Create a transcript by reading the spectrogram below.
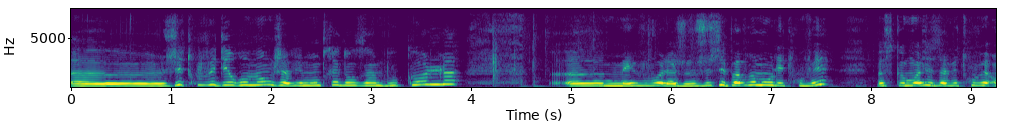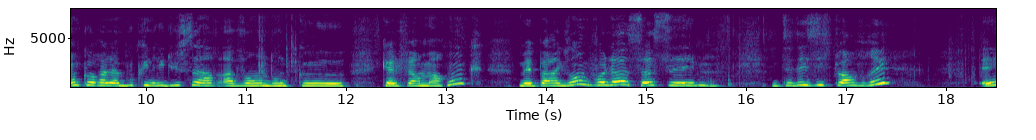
Euh, j'ai trouvé des romans que j'avais montrés dans un book euh, mais voilà, je ne sais pas vraiment où les trouver, parce que moi je les avais trouvés encore à la bouquinerie du Sar avant donc euh, qu'elle ferme à Ronc. Mais par exemple, voilà, ça c'est des histoires vraies, et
